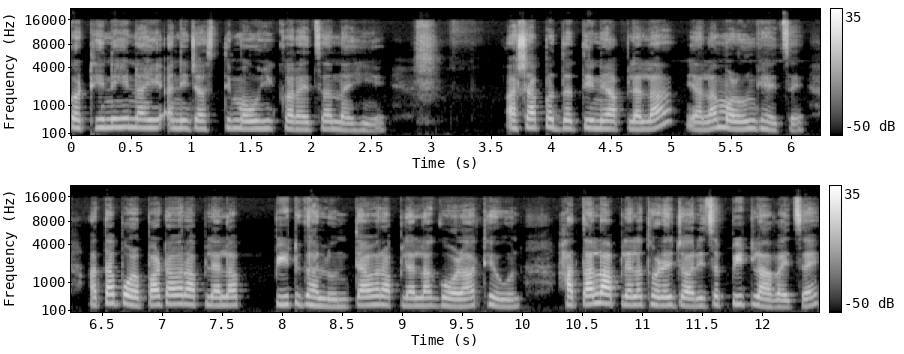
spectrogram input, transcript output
कठीणही नाही आणि जास्ती मऊही करायचा नाही आहे अशा पद्धतीने आपल्याला याला मळून घ्यायचं आहे आता पोळपाटावर आपल्याला पीठ घालून त्यावर आपल्याला गोळा ठेवून हाताला आपल्याला थोडे ज्वारीचं पीठ लावायचं आहे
